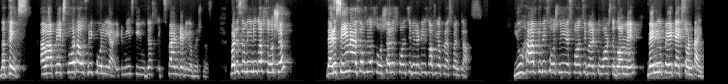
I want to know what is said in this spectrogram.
the things अब आपने एक्सपोर्ट हाउस भी खोल लिया। It means you just expanded your business what is the meaning of social that is same as of your social responsibilities of your plus one class you have to be socially responsible towards the government when you pay tax on time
